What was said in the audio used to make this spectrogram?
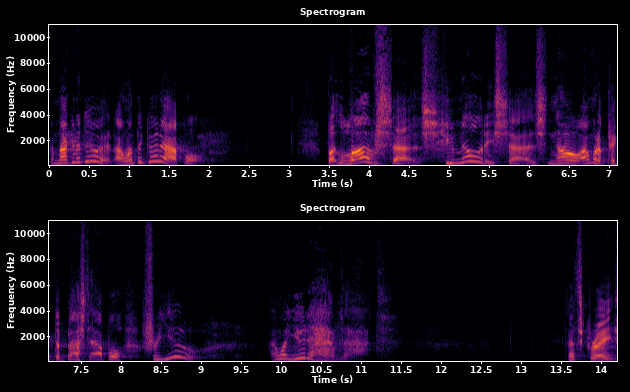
I'm not going to do it. I want the good apple. But love says, humility says, no, I want to pick the best apple for you. I want you to have that. That's grace.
